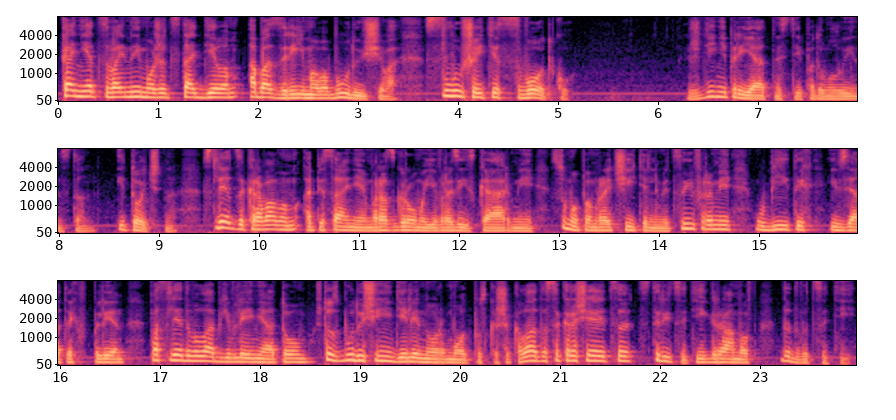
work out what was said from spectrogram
конец войны может стать делом обозримого будущего. Слушайте сводку. «Жди неприятностей», — подумал Уинстон. И точно, вслед за кровавым описанием разгрома евразийской армии с умопомрачительными цифрами убитых и взятых в плен, последовало объявление о том, что с будущей недели норма отпуска шоколада сокращается с 30 граммов до 20.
